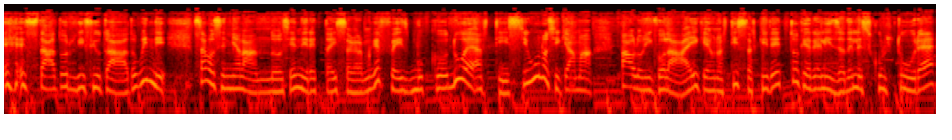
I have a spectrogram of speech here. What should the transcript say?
è stato rifiutato. Quindi stavo segnalando sia in diretta Instagram che Facebook due artisti. Uno si chiama Paolo Nicolai, che è un artista architetto che realizza delle sculture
